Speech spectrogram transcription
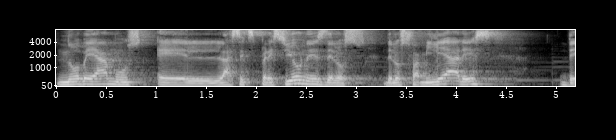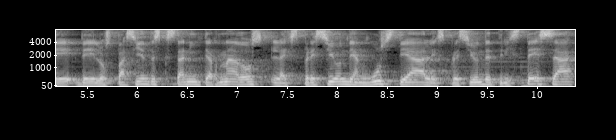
no veamos las expresiones de los, de los familiares, de, los pacientes que están internados, la expresión de angustia, la expresión de tristeza,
